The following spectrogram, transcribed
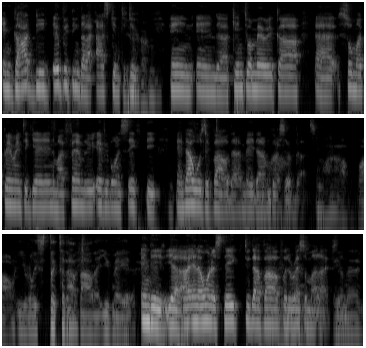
and god did everything that i asked him to yeah. do and and uh, came to america uh, saw my parents again my family everyone safety and that was a vow that i made that i'm going to serve god so. wow wow you really stuck to that vow that you've made. Indeed. Yeah I, and i want to stick to that vow Amen. for the rest of my life so. Amen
